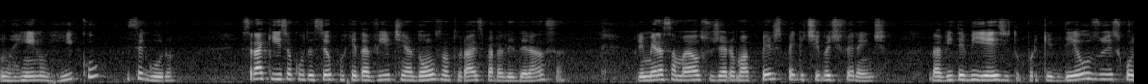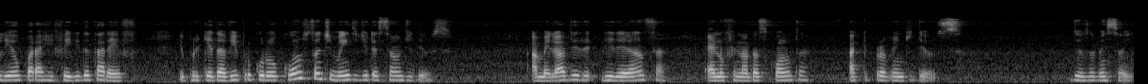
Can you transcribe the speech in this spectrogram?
um reino rico e seguro. Será que isso aconteceu porque Davi tinha dons naturais para a liderança? 1 Samuel sugere uma perspectiva diferente. Davi teve êxito porque Deus o escolheu para a referida tarefa e porque Davi procurou constantemente a direção de Deus. A melhor liderança é, no final das contas, a que provém de Deus. Deus abençoe.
